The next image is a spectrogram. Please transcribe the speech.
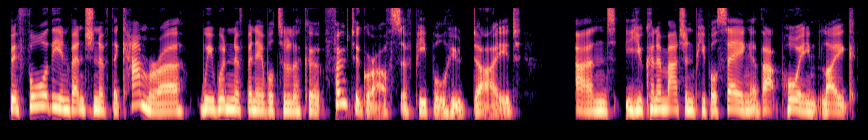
before the invention of the camera, we wouldn't have been able to look at photographs of people who died. And you can imagine people saying at that point, like,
